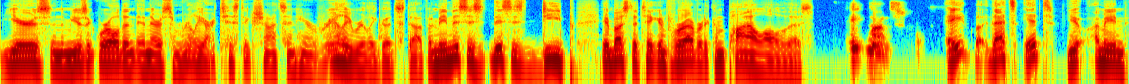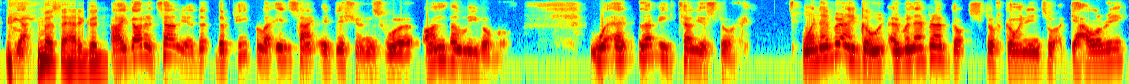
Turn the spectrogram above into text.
years in the music world, and, and there are some really artistic shots in here. Really, really good stuff. I mean, this is this is deep. It must have taken forever to compile all of this. Eight months. Eight. That's it. You. I mean, yeah. you must have had a good. I got to tell you, the, the people at Insight Editions were unbelievable. Uh, let me tell you a story. Whenever I go, uh, whenever I've got stuff going into a gallery,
